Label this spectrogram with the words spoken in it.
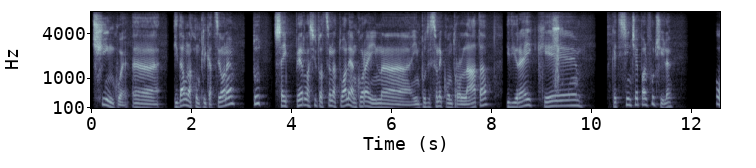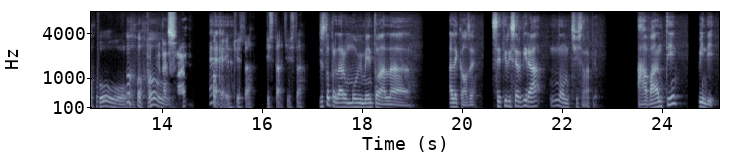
5. ti dà una complicazione. Tu sei per la situazione attuale ancora in, eh, in posizione controllata. Ti direi che, che ti si inceppa il fucile. Oh, oh. Oh, oh, oh. Eh? Eh, Ok, ci sta, ci sta, ci sta. Giusto per dare un movimento alla- alle cose. Se ti riservirà, non ci sarà più. Avanti. Quindi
